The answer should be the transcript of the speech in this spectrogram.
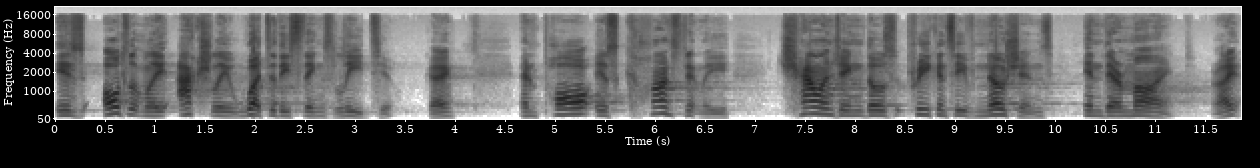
is ultimately, actually, what do these things lead to? Okay? And Paul is constantly challenging those preconceived notions in their mind, right?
